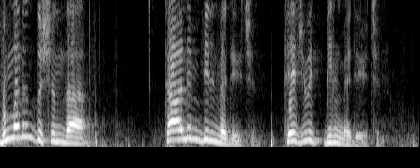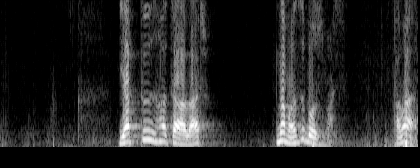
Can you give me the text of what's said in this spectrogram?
Bunların dışında talim bilmediği için, tecvid bilmediği için yaptığı hatalar namazı bozmaz. Ama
